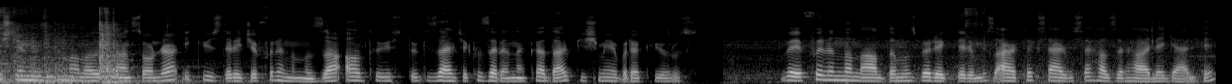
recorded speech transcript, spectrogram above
İşlemimizi tamamladıktan sonra 200 derece fırınımıza altı üstü güzelce kızarana kadar pişmeye bırakıyoruz. Ve fırından aldığımız böreklerimiz artık servise hazır hale geldi.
